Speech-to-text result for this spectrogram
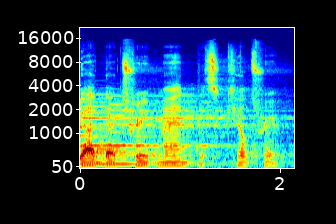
Got that trick, man. That's a kill trick.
